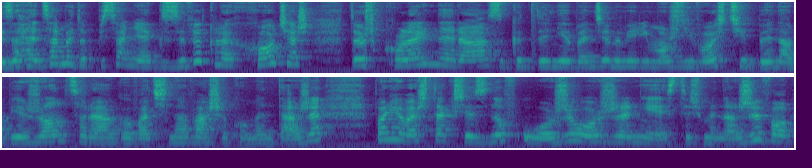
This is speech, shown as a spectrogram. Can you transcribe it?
Zachęcamy do pisania jak zwykle, chociaż to już kolejny raz, gdy nie będziemy mieli możliwości, by na bieżąco reagować na Wasze komentarze, ponieważ tak się znów ułożyło, że nie jesteśmy na żywo.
